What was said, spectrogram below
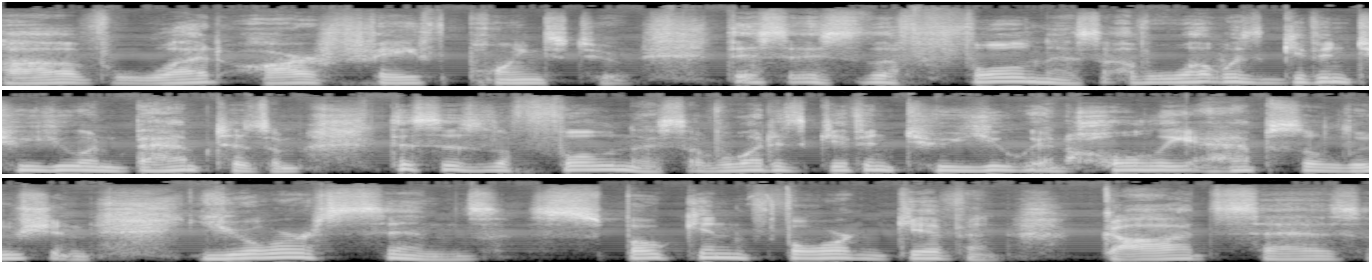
of what our faith points to. This is the fullness of what was given to you in baptism. This is the fullness of what is given to you in holy absolution. Your sins spoken, forgiven. God says,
